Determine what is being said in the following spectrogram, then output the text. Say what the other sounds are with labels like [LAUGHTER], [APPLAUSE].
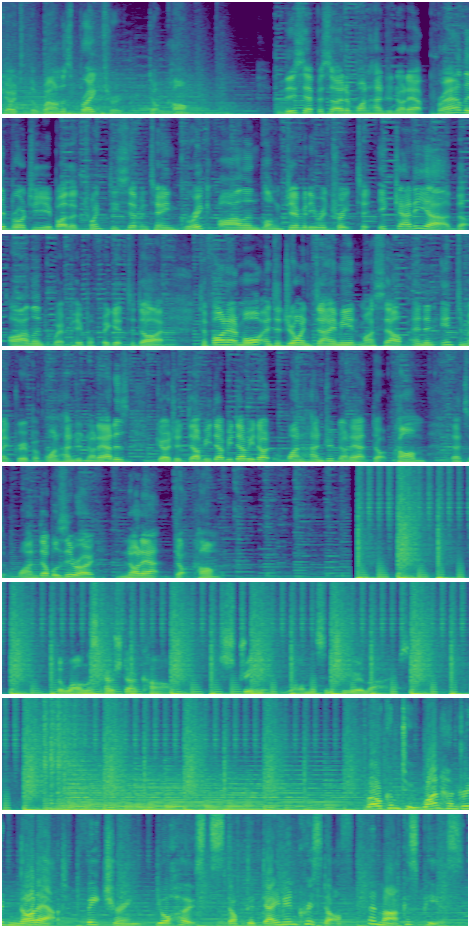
go to thewellnessbreakthrough.com. This episode of 100 Not Out proudly brought to you by the 2017 Greek Island Longevity Retreat to Ikaria, the island where people forget to die. To find out more and to join Damian, myself, and an intimate group of 100 Not Outers, go to www.100notout.com. That's 100notout.com. TheWellnessCouch.com, streaming wellness into your lives. Welcome to 100 Not Out, featuring your hosts Dr. Damian Kristof and Marcus Pearce.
